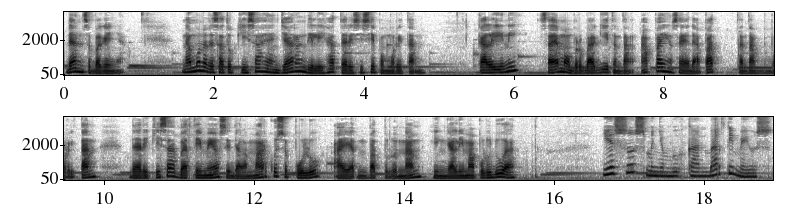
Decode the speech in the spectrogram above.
dan sebagainya. Namun ada satu kisah yang jarang dilihat dari sisi pemuritan. Kali ini saya mau berbagi tentang apa yang saya dapat tentang pemuritan dari kisah Bartimeus di dalam Markus 10 ayat 46 hingga 52. Yesus menyembuhkan Bartimeus.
